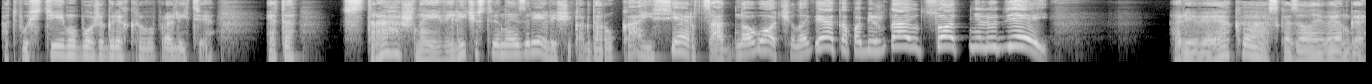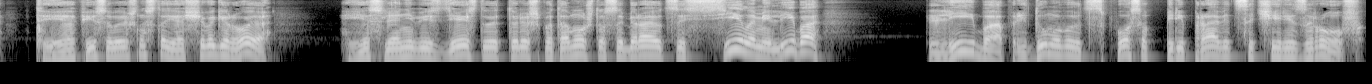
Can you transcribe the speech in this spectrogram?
Отпусти ему, Боже, грех кровопролития. Это Страшное и величественное зрелище, когда рука и сердце одного человека побеждают сотни людей. «Ревека», — сказала Эвенга, — «ты описываешь настоящего героя. Если они бездействуют, то лишь потому, что собираются силами, либо... либо придумывают способ переправиться через ров.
